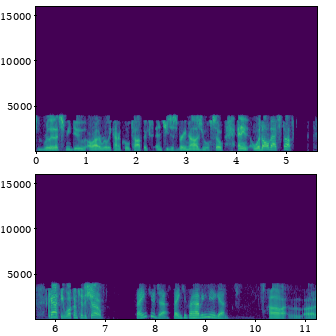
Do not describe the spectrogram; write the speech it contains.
she really lets me do a lot of really kind of cool topics, and she's just very knowledgeable. So, anyway, with all that stuff, Cathy, welcome to the show. Thank you, Jeff. Thank you for having me again. Uh, uh,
